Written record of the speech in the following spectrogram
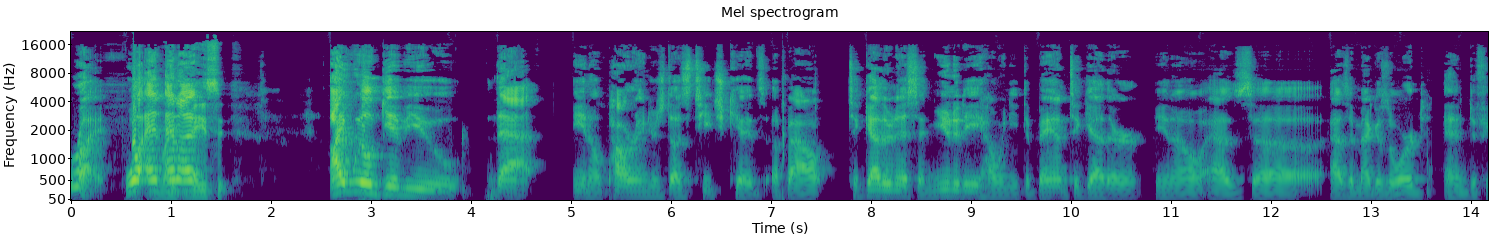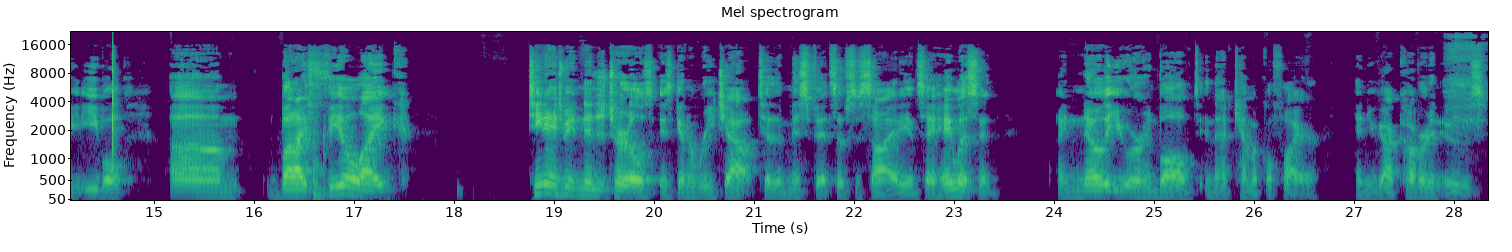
right. Well, and, Like, and I, basic- I will give you that, you know, Power Rangers does teach kids about togetherness and unity, how we need to band together, you know, as uh, as a Megazord and defeat evil. Um, but I feel like Teenage Mutant Ninja Turtles is going to reach out to the misfits of society and say, "Hey, listen, I know that you were involved in that chemical fire and you got covered in ooze,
